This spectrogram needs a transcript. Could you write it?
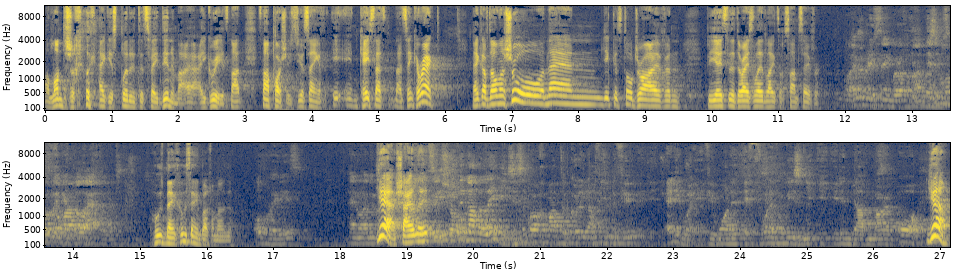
a lump I can split into tzvei dinim. I, I agree. It's not it's not partial. You're saying if, in case that's, that's incorrect, make Avdol and Shul, and then you could still drive and be able to the deresa later like the Chassam Sefer. Well, everybody's saying Baruch Hamad, isn't supposed to make Who's, make, who's saying Baruch Hamadu? all the ladies. And when we- Yeah, Shaila. Even not the ladies, isn't Baruch Hamad good enough even if you, anyway, if you wanted, if for whatever reason you, you, you didn't daven Marib or Yeah,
